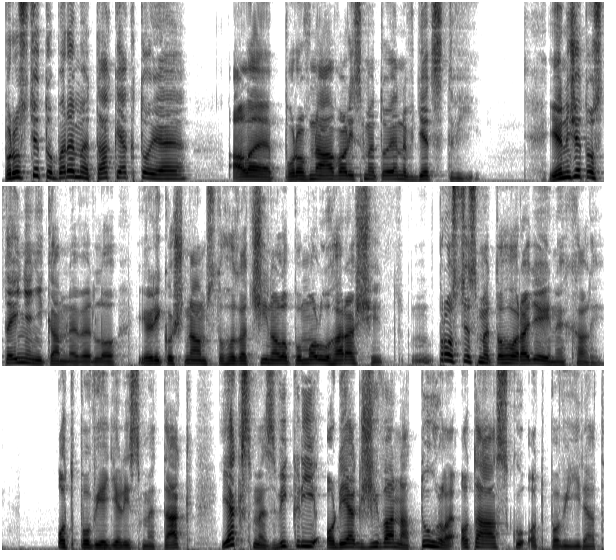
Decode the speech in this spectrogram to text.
Prostě to bereme tak, jak to je, ale porovnávali jsme to jen v dětství. Jenže to stejně nikam nevedlo, jelikož nám z toho začínalo pomalu harašit. Prostě jsme toho raději nechali. Odpověděli jsme tak, jak jsme zvyklí od jak živa na tuhle otázku odpovídat.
